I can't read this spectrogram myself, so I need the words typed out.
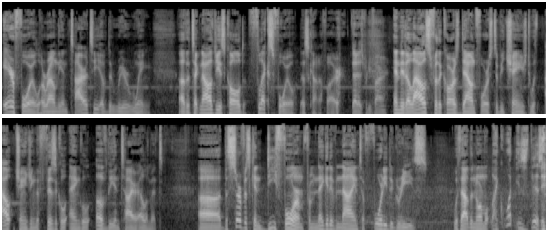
airfoil around the entirety of the rear wing. Uh, the technology is called flex foil. That's kind of fire. that is pretty fire. And it allows for the car's downforce to be changed without changing the physical angle of the entire element. Uh, the surface can deform from negative 9 to 40 degrees without the normal. Like, what is this?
